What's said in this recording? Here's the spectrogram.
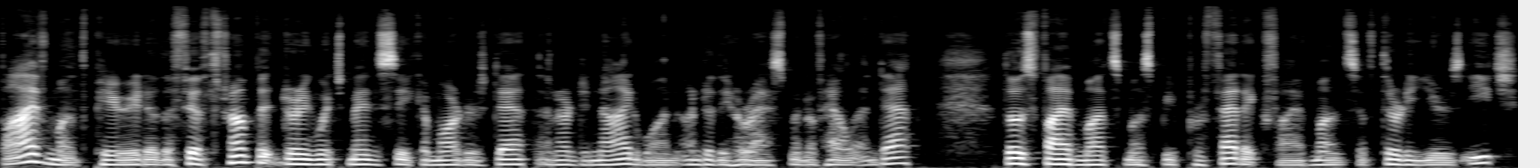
five month period of the fifth trumpet during which men seek a martyr's death and are denied one under the harassment of hell and death. Those five months must be prophetic five months of 30 years each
